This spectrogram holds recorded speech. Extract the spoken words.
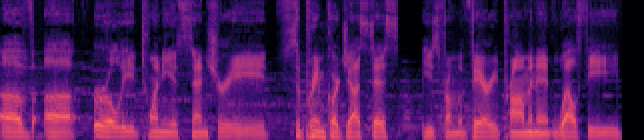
of a early 20th century Supreme Court justice. He's from a very prominent, wealthy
